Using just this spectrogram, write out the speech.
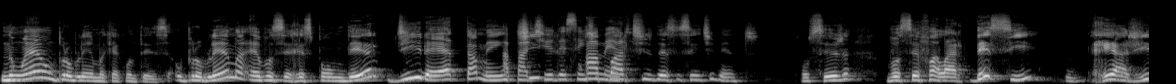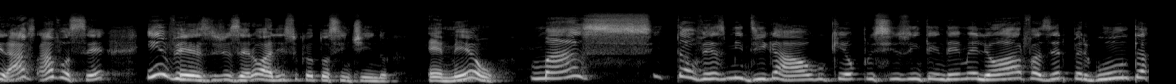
Não é um problema que aconteça. O problema é você responder diretamente A partir desse sentimento. partir desse sentimento. Ou seja, você falar de si, reagir a, a você, em vez de dizer, olha, isso que eu estou sentindo é meu, mas talvez me diga algo que eu preciso entender melhor, fazer pergunta,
